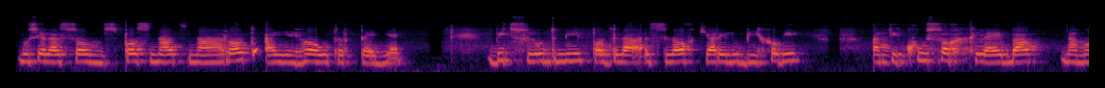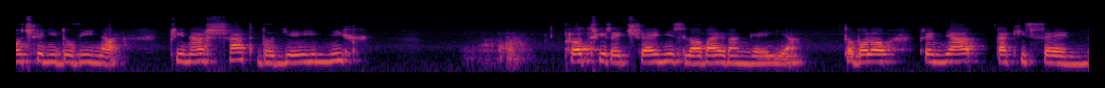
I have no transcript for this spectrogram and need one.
Musela som spoznať národ a jeho utrpenie. Byť s ľuďmi podľa slov Kiary Lubichovi a tý kúsok chleba namočený do vína prinášať do dejinných protirečení slova Evangelia. To bolo pre mňa taký sen.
